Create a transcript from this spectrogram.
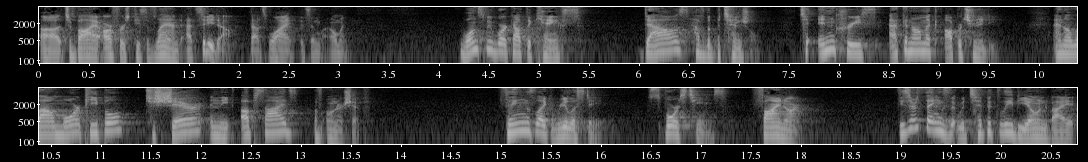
uh, to buy our first piece of land at CityDAO. That's why it's in Wyoming. Once we work out the kinks, DAOs have the potential to increase economic opportunity and allow more people to share in the upsides of ownership. Things like real estate, sports teams, fine art, these are things that would typically be owned by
